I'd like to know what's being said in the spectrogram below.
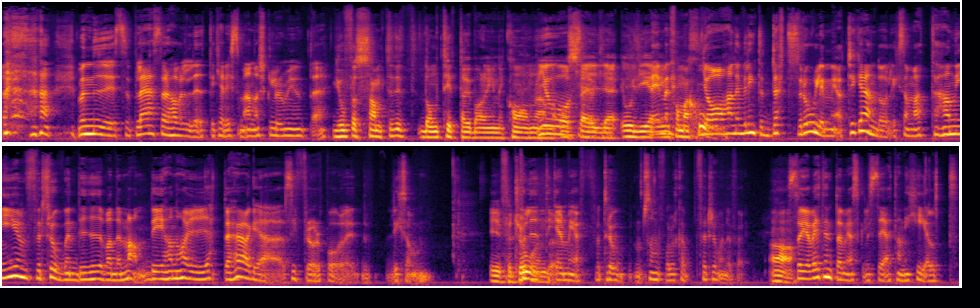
men nyhetsuppläsare har väl lite karisma, annars skulle de ju inte... Jo, för samtidigt, de tittar ju bara in i kameran Jo, och okej, säger och ger Nej, men, information. Ja, han är väl inte dödsrolig, men jag tycker ändå liksom att han är ju en förtroendegivande man. Det, han har ju jättehöga siffror på liksom, I förtroende. politiker med förtro, som folk har förtroende för. Ja. Så jag vet inte om jag skulle säga att han är helt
